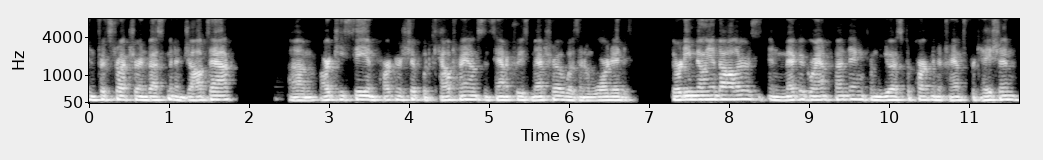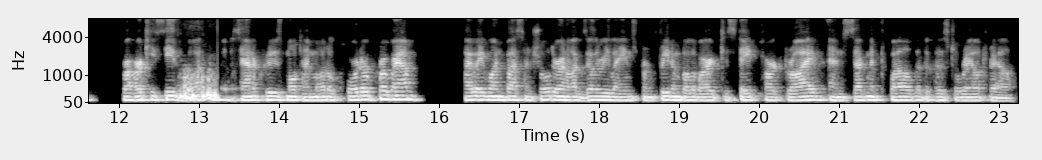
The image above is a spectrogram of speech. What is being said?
Infrastructure Investment and Jobs Act. Um, RTC in partnership with Caltrans and Santa Cruz Metro was an awarded $30 million in mega grant funding from the U.S. Department of Transportation for RTC's Santa Cruz Multimodal Corridor Program, Highway 1 bus and shoulder and auxiliary lanes from Freedom Boulevard to State Park Drive and segment 12 of the Coastal Rail Trail.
